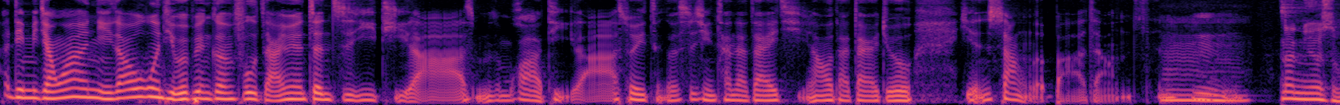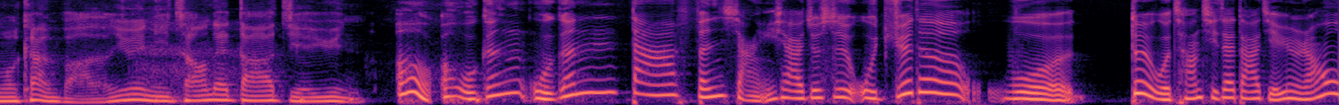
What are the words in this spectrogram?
他点名讲完，你知道问题会变更复杂，因为政治议题啦，什么什么话题啦，所以整个事情掺杂在一起，然后他大概就延上了吧，这样子。嗯，嗯，那你有什么看法呢？因为你常常在搭捷运。哦哦，我跟我跟大家分享一下，就是我觉得我对我长期在搭捷运，然后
